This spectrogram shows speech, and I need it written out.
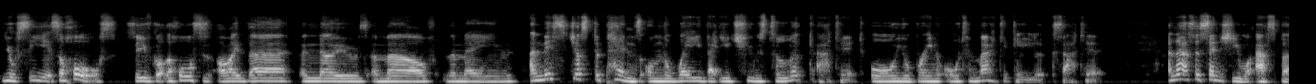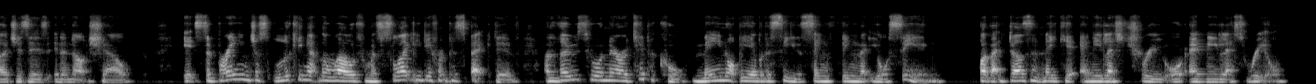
you'll see it's a horse. So you've got the horse's eye there, a nose, a mouth, the mane. And this just depends on the way that you choose to look at it or your brain automatically looks at it. And that's essentially what Asperger's is in a nutshell. It's the brain just looking at the world from a slightly different perspective, and those who are neurotypical may not be able to see the same thing that you're seeing, but that doesn't make it any less true or any less real.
